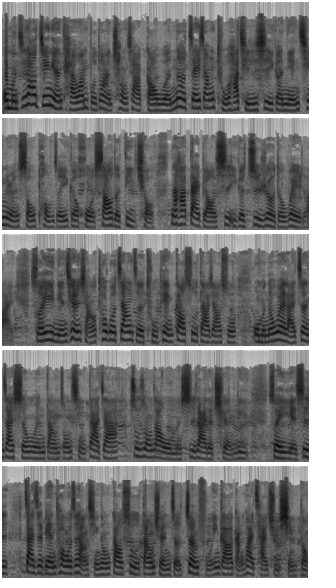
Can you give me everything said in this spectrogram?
我们知道今年台湾不断创下高温，那这张图它其实是一个年轻人手捧着一个。火烧的地球，那它代表是一个炙热的未来，所以年轻人想要透过这样子的图片告诉大家说，我们的未来正在升温当中，请大家注重到我们世代的权利，所以也是在这边透过这场行动，告诉当权者政府应该要赶快采取行动。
